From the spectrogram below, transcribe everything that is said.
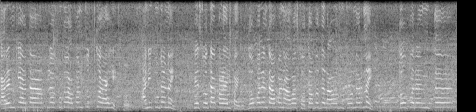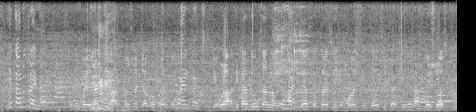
कारण की आता आपलं कुठं आपण चुकतो आहे हं. आणि कुठं नाही हे स्वतः कळायला पाहिजे जोपर्यंत आपण आवाज स्वतःबद्दल आवाज उठवणार नाही तोपर्यंत हे चालूच राहणार. म्हणजे महिलांची आत्मविश्वास जागृत व्हायला पाहिजे. व्हायला पाहिजे. केवळ अधिकार देऊन चालणार नाही. नाही. आपल्या स्वतःची हिंमत जिद्द चिकाटी आणि आत्मविश्वास हो.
